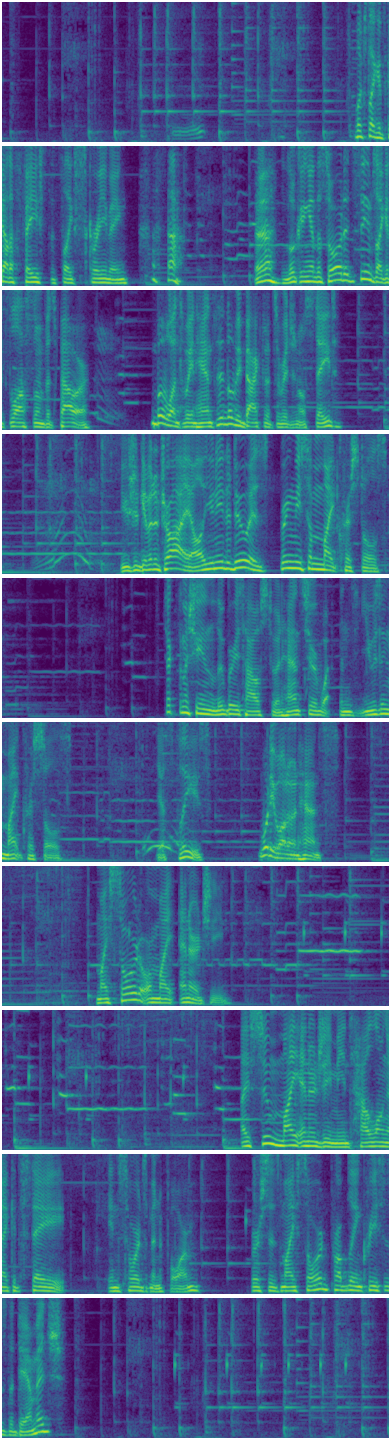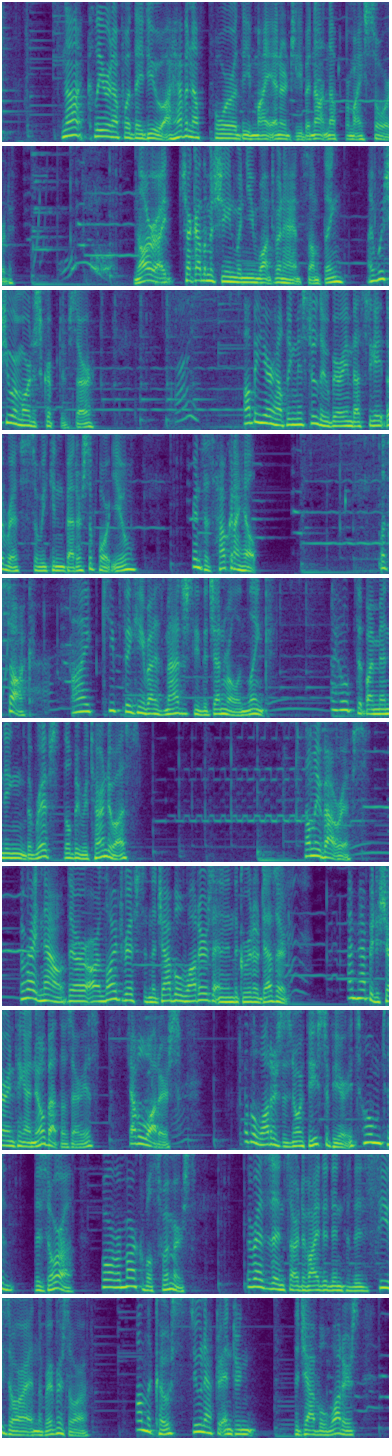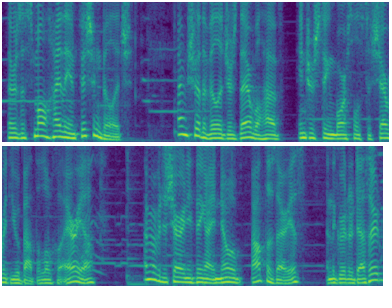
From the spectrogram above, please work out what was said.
Looks like it's got a face that's like screaming. yeah, looking at the sword, it seems like it's lost some of its power. But once we enhance it, it'll be back to its original state. You should give it a try. All you need to do is bring me some might crystals. Check the machine in Lueburry's house to enhance your weapons using might crystals. Yes, please. What do you want to enhance? My sword or my energy? I assume my energy means how long I could stay in swordsman form versus my sword probably increases the damage. It's not clear enough what they do. I have enough for the my energy, but not enough for my sword. Alright, check out the machine when you want to enhance something. I wish you were more descriptive, sir. I'll be here helping Mr. Lueburry investigate the rifts so we can better support you. Princess, how can I help? Let's talk. I keep thinking about His Majesty the General and Link. I hope that by mending the rifts, they'll be returned to us. Tell me about rifts. Well, right now, there are large rifts in the Jabul Waters and in the Gerudo Desert. I'm happy to share anything I know about those areas. Jabul Waters. Jabul Waters is northeast of here. It's home to the Zora, who are remarkable swimmers. The residents are divided into the Sea Zora and the River Zora. On the coast, soon after entering the Jabul Waters, there is a small Hylian fishing village. I'm sure the villagers there will have interesting morsels to share with you about the local area. I'm happy to share anything I know about those areas. And the Gerudo Desert?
